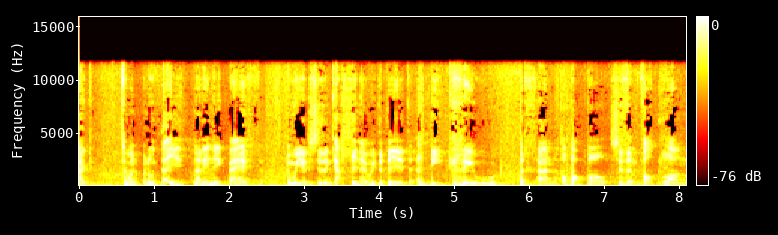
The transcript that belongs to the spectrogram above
Ac Maen nhw'n deud na'r unig beth yn wir sydd yn gallu newid y byd ydy criw bychan o bobl sydd yn fodlon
